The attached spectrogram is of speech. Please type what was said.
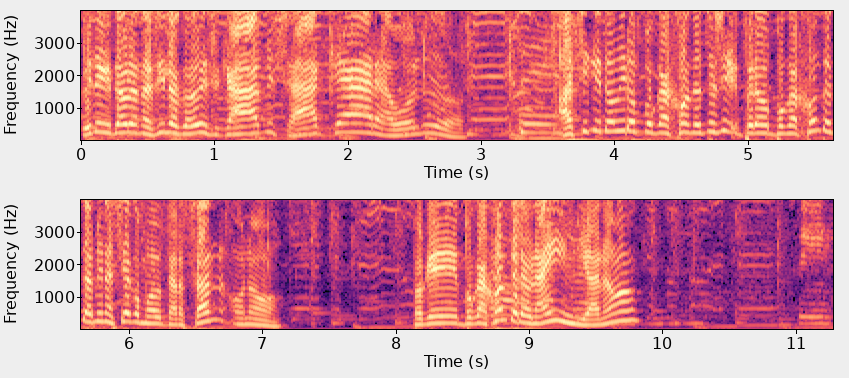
Viste que te hablan así los cordobeses, cambia esa cara, boludo. Así que no vieron Pocahontas. Entonces, pero Pocahontas también hacía como Tarzán o no? Porque Pocahontas era una india, ¿no? Sí.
